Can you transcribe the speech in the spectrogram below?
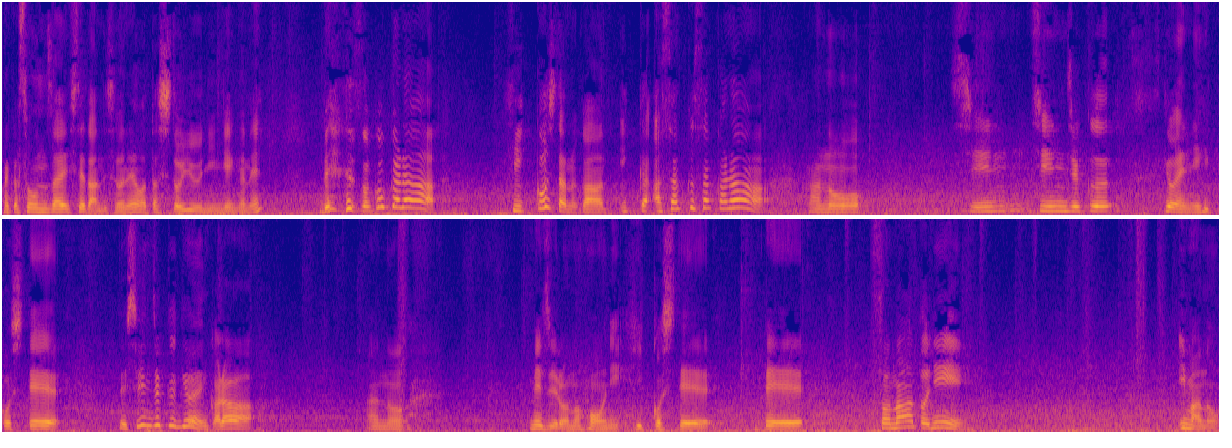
なんか存在してたんですよね。私という人間がね。でそこから引っ越したのが一回浅草からあの新新宿御苑に引っ越してで新宿御苑からあの目白の方に引っ越してでその後に今の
